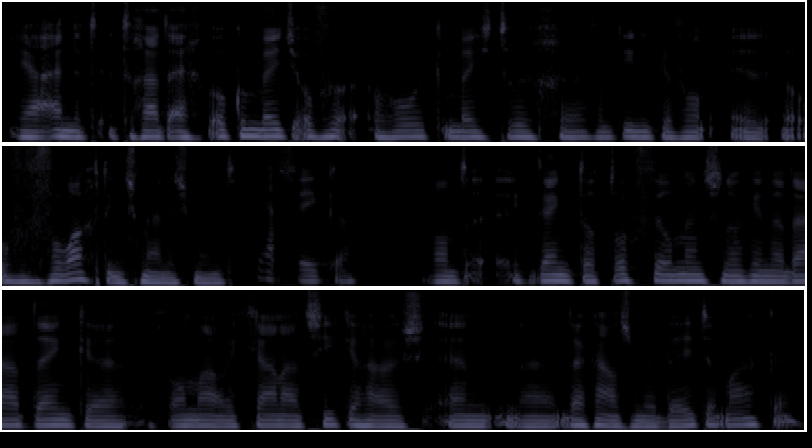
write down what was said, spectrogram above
Ja, en het, het gaat eigenlijk ook een beetje over, hoor ik een beetje terug uh, van Tineke, van, uh, over verwachtingsmanagement. Ja. Zeker. Want ik denk dat toch veel mensen nog inderdaad denken van nou, ik ga naar het ziekenhuis en uh, daar gaan ze me beter maken,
